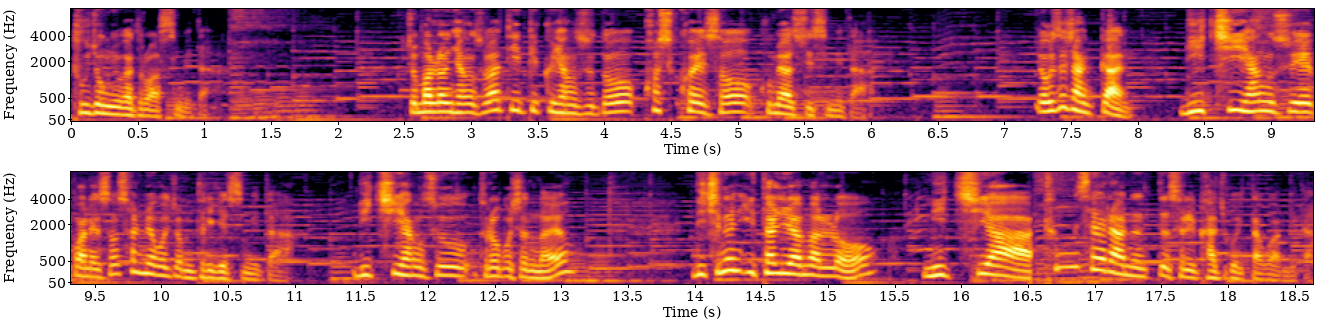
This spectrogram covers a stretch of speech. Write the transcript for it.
두 종류가 들어왔습니다. 조말론 향수와 딥티크 향수도 코스트코에서 구매할 수 있습니다. 여기서 잠깐 니치 향수에 관해서 설명을 좀 드리겠습니다. 니치 향수 들어보셨나요? 니치는 이탈리아 말로 nicchia 틈새라는 뜻을 가지고 있다고 합니다.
